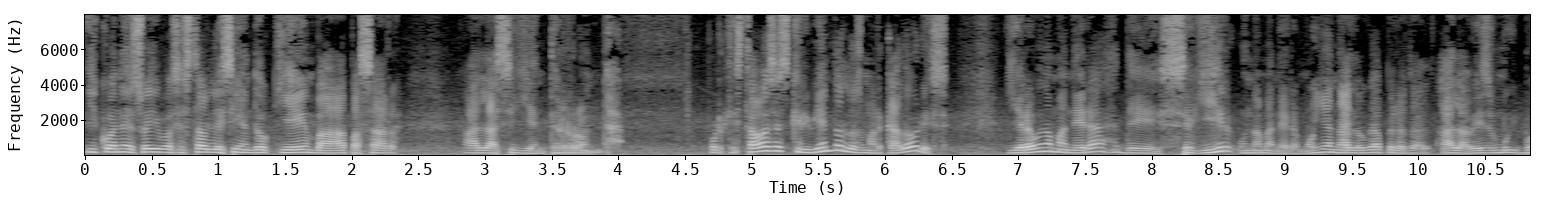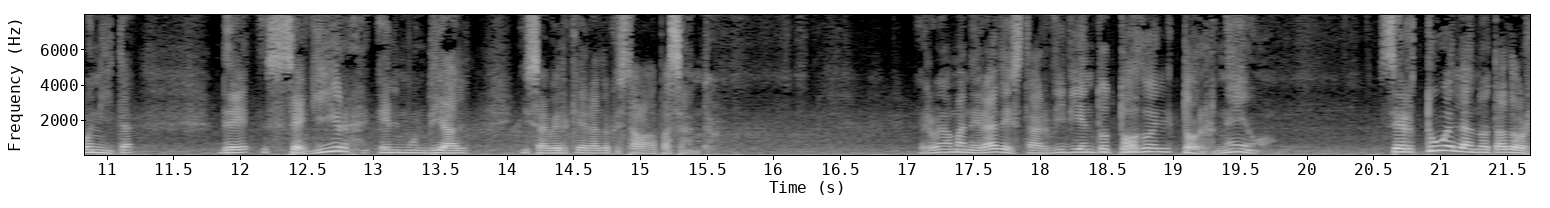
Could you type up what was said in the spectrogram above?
Y con eso ibas estableciendo quién va a pasar a la siguiente ronda. Porque estabas escribiendo los marcadores. Y era una manera de seguir, una manera muy análoga, pero a la vez muy bonita, de seguir el mundial y saber qué era lo que estaba pasando. Era una manera de estar viviendo todo el torneo. Ser tú el anotador.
